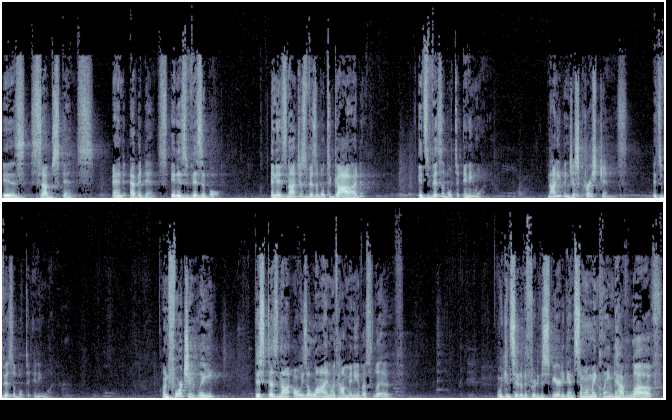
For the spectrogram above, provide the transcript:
is substance and evidence, it is visible. And it's not just visible to God, it's visible to anyone. Not even just Christians, it's visible to anyone. Unfortunately, this does not always align with how many of us live. We consider the fruit of the Spirit again. Someone may claim to have love,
